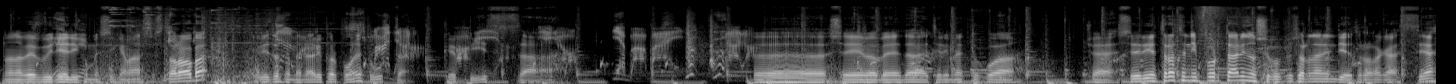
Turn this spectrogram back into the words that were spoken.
Non avevo idea di come si chiamasse sta roba E vedo che me la ripropone tutta Che pizza uh, Sì vabbè dai ti rimetto qua Cioè, se rientrate nei portali non si può più tornare indietro, ragazzi, eh.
